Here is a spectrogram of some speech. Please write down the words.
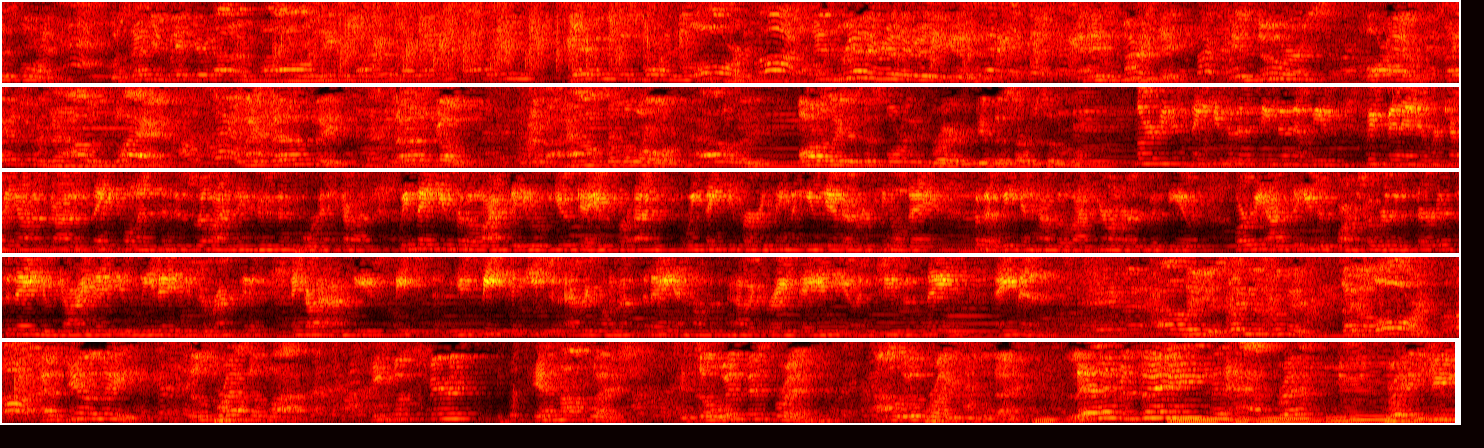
This morning. Well, stand your feet, give God an applause, He's others, our names, hallelujah. Say it with this morning. The Lord is really, really, really good. And His mercy endures forever. Say this with me. Say, I was glad when they said unto me, Let us go into the house of the Lord. Hallelujah. Marla, lead us this morning in prayer give this service to the Lord. Lord, thank you for the season that we've we've been in and we're coming out of God of thankfulness and just realizing who's important, God. We thank you for the life that you, you gave for us. We thank you for everything that you give every single day so that we can have the life here on earth with you. Lord, we ask that you just watch over the service today. You guide it, you lead it, you direct it. And God, I ask that you speak you speak to each and every one of us today and help us have a great day in you. In Jesus' name, amen. Amen. Hallelujah. Say this with me. Say, the Lord has given me the breath of life. He put spirit in my flesh. And so with this breath, I will praise him today. Let everything that hath breath praise ye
